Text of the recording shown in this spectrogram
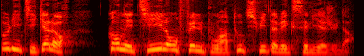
politique. Alors, qu'en est-il? On fait le point tout de suite avec Célia Judas.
